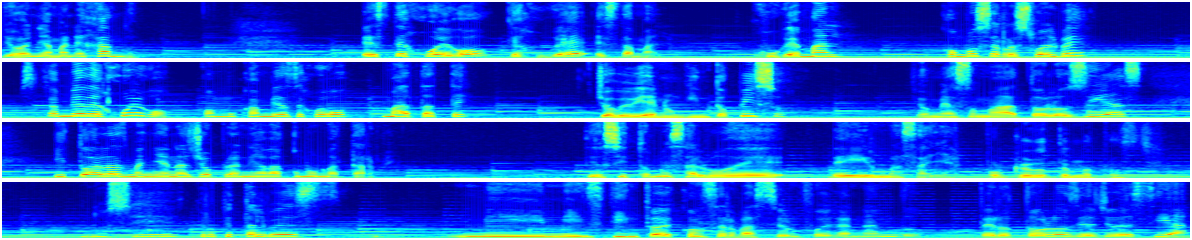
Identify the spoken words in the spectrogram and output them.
yo venía manejando, este juego que jugué está mal, jugué mal. ¿Cómo se resuelve? Pues cambia de juego. ¿Cómo cambias de juego? Mátate. Yo vivía en un quinto piso, yo me asomaba todos los días y todas las mañanas yo planeaba cómo matarme. Diosito me salvó de, de ir más allá ¿Por qué no te mataste? no sé, creo que tal vez mi, mi instinto de conservación fue ganando. Pero todos los días yo decía,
